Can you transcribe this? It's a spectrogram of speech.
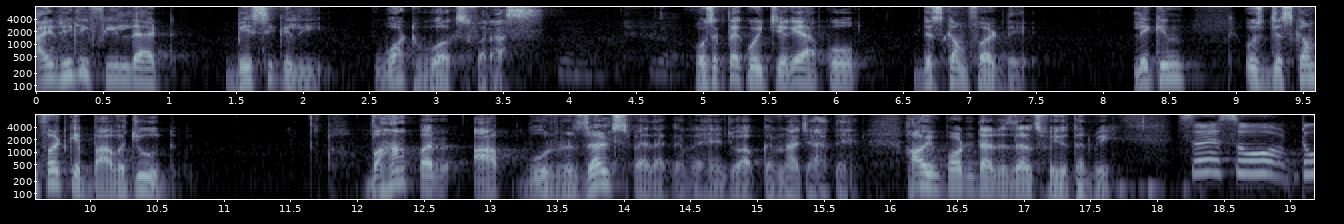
I really feel that basically what works for us हो सकता है कोई जगह आपको डिस्कम्फर्ट दे लेकिन उस डिस्कम्फर्ट के बावजूद वहाँ पर आप वो रिजल्ट्स पैदा कर रहे हैं जो आप करना चाहते हैं। How important are result for you Tanvi so so to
